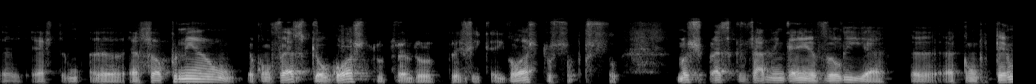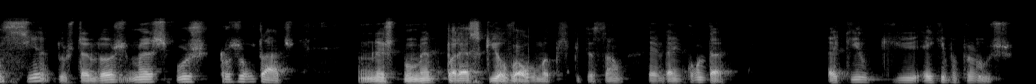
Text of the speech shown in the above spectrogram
eh, esta, eh, essa opinião. Eu confesso que eu gosto do treinador do Benfica e gosto do seu perfil, mas parece que já ninguém avalia a competência dos treinadores, mas os resultados. Neste momento parece que houve alguma precipitação tendo em conta aquilo que a equipa produz.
